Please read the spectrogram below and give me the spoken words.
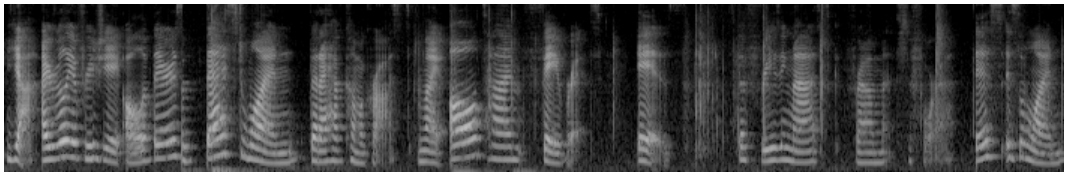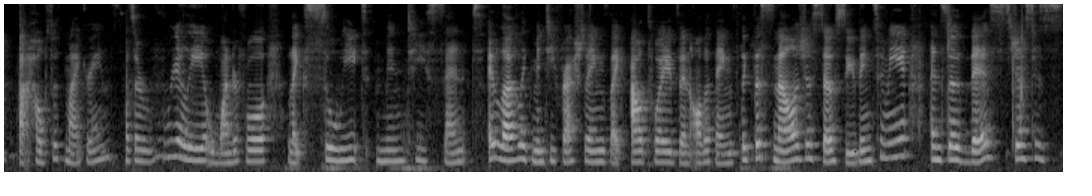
yeah, I really appreciate all of theirs. The best one that I have come across, my all-time favorite is the freezing mask from Sephora. This is the one that helps with migraines. It has a really wonderful, like sweet minty scent. I love like minty fresh things like Altoids and all the things. Like the smell is just so soothing to me. And so this just is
